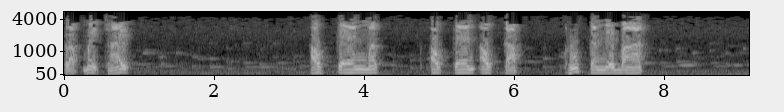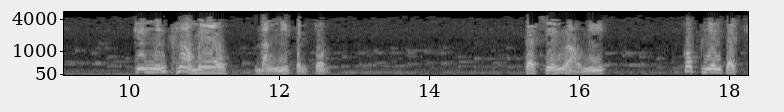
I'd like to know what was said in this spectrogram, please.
กลับไม่ใช้ เอาแกงมา เอาแกงเอากับคลุกกันในบาตรกินเหมือนข้าวแมว ดังนี้เป็นต้น แต่เสียงเหล่านี้ ก็เพียงแต่ช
